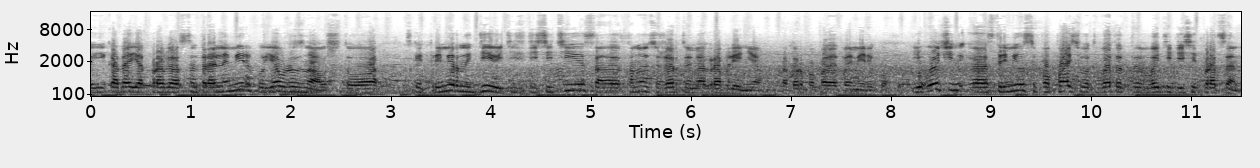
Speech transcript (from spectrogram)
И когда я отправлялся в Центральную Америку, я уже знал, что сказать, примерно 9 из 10 со- становятся жертвами ограбления, которые попадают в Америку. И очень э, стремился попасть вот в, этот, в эти 10%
